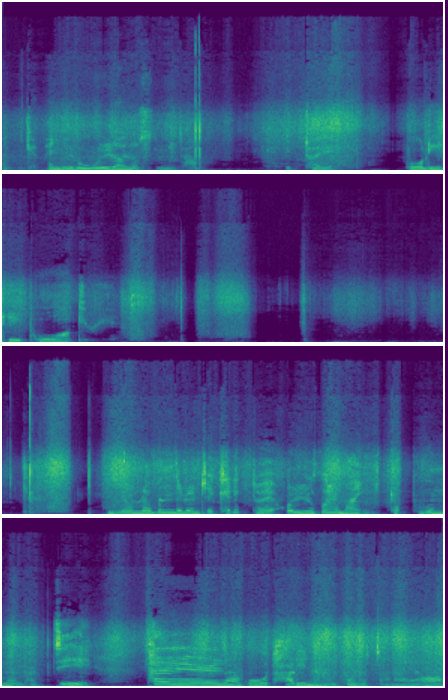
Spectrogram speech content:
이렇게 맨 위로 올려놓습니다. 캐릭터의 머리를 보호하기 위해서. 여러분들은 제 캐릭터의 얼굴만 이쪽 부분만 봤지 팔하고 다리는 못 보셨잖아요.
